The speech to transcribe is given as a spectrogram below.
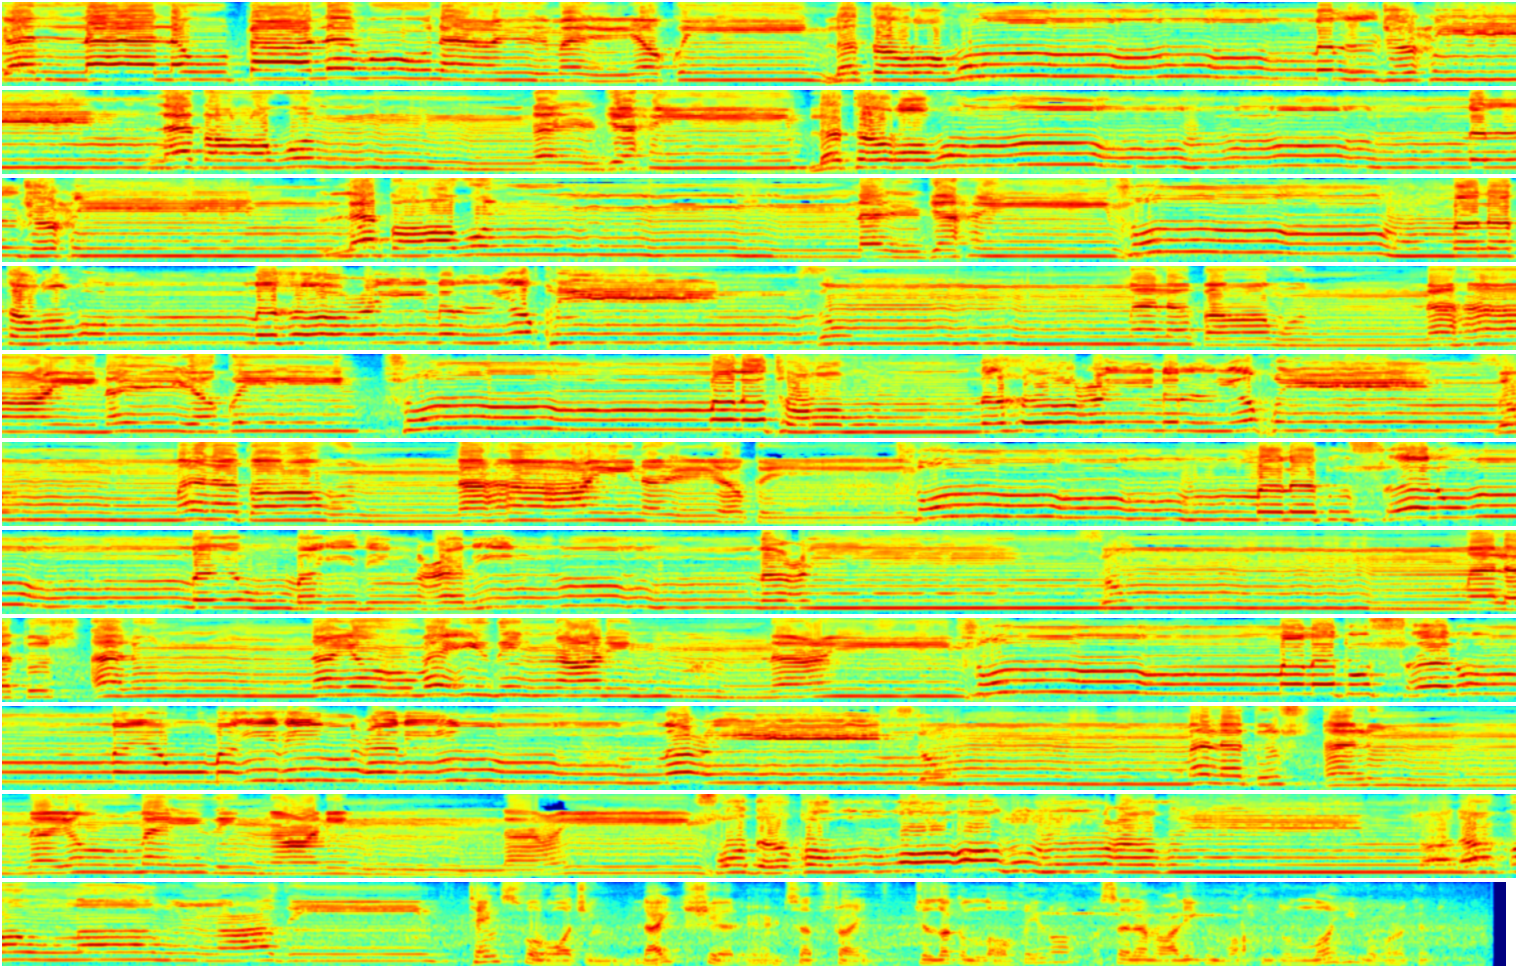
كلا لو تعلمون علم اليقين لترون الجحيم لترون الجحيم. لترون الجحيم لترون الجحيم. ثم لترونها عين اليقين. ثم لترونها عين اليقين. ثم لترونها عين اليقين. ثم لترونها عين اليقين. ثم لتسألن يومئذ عن النعيم. ثم لتسألن يومئذ عن النعيم. ثم لتسألن لتسألن يومئذ عن النعيم صدق الله العظيم صدق الله العظيم Thanks for watching. Like, share and subscribe. Jazakallah khaira. Assalamu alaikum wa rahmatullahi wa barakatuh.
